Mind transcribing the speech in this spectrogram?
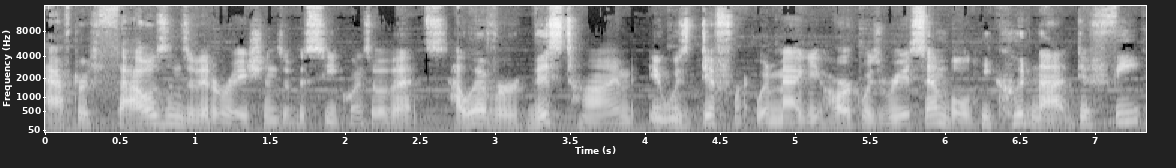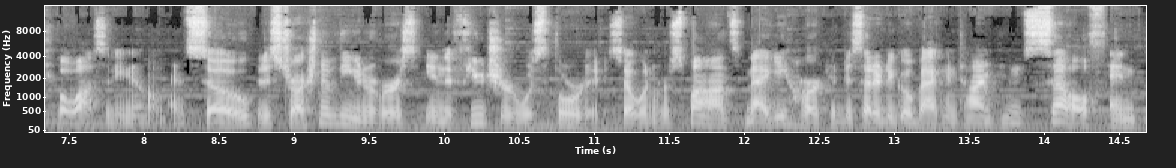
after thousands of iterations of the sequence of events. However, this time it was different. When Maggie Hark was reassembled, he could not defeat Velocity Gnome, and so the destruction of the universe in the future was thwarted. So in response, Maggie Hark had decided to go back in time himself and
